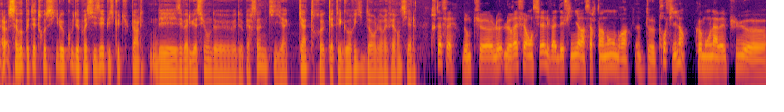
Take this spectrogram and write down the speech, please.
Alors, ça vaut peut-être aussi le coup de préciser, puisque tu parles des évaluations de, personnes, qu'il y a quatre catégories dans le référentiel. Tout à fait. Donc, euh, le, référentiel va définir un certain nombre de profils, comme on l'avait pu euh,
